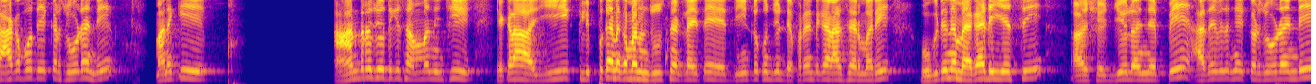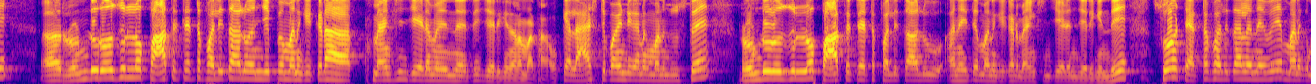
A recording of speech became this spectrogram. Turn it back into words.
కాకపోతే ఇక్కడ చూడండి మనకి ఆంధ్రజ్యోతికి సంబంధించి ఇక్కడ ఈ క్లిప్ కనుక మనం చూసినట్లయితే దీంట్లో కొంచెం డిఫరెంట్గా రాశారు మరి. ఒకటిన మెగా డిఎస్సి షెడ్యూల్ అని చెప్పి అదేవిధంగా ఇక్కడ చూడండి రెండు రోజుల్లో పాత టెట్ట ఫలితాలు అని చెప్పి మనకి ఇక్కడ మెన్షన్ చేయడం అనేది జరిగింది అనమాట ఓకే లాస్ట్ పాయింట్ కనుక మనం చూస్తే రెండు రోజుల్లో పాత టెట్ట ఫలితాలు అని అయితే మనకి ఇక్కడ మెన్షన్ చేయడం జరిగింది. సో టెట్ట ఫలితాలు అనేవి మనకి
